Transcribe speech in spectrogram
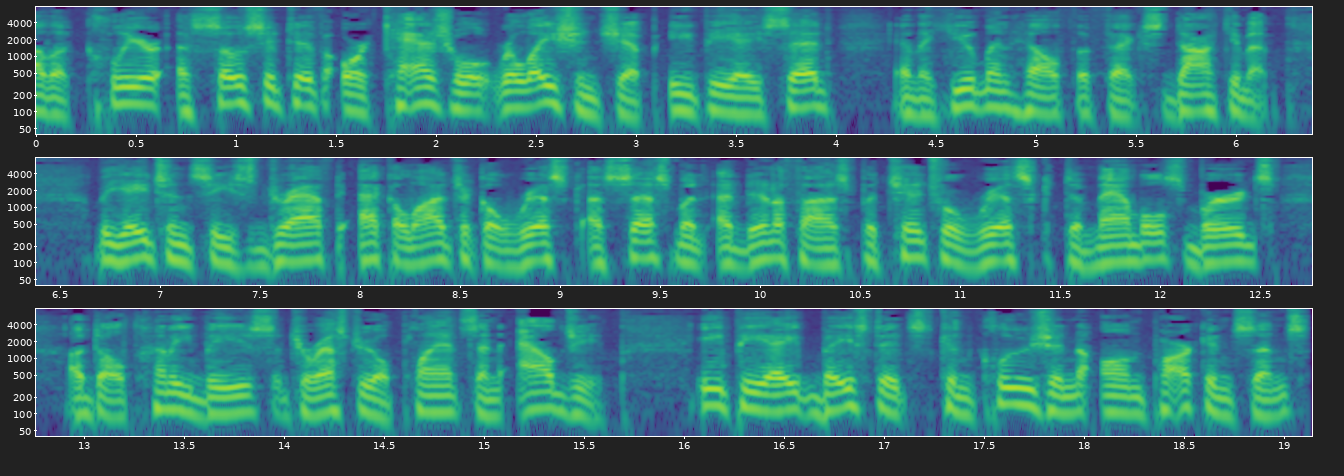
of a clear associative or causal relationship, EPA said in the Human Health Effects document. The agency's draft ecological risk assessment identifies potential risk to mammals, birds, adult honeybees, terrestrial plants, and algae. EPA based its conclusion on Parkinson's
